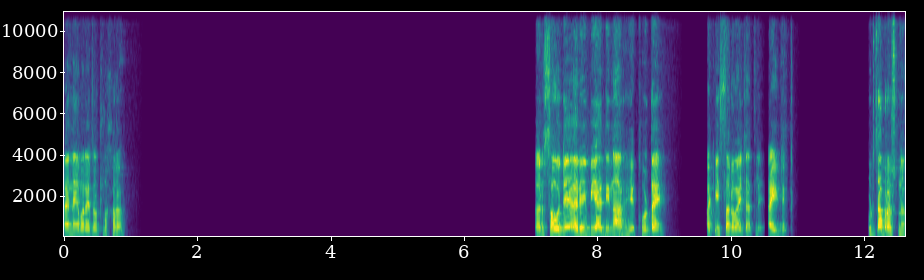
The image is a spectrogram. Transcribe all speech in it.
काय नाही बरं याच्यातलं खरं. तर सौदी अरेबिया दिनार हे खोटं आहे. बाकी सर्व याच्यातले राईट आहेत. पुढचा प्रश्न.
